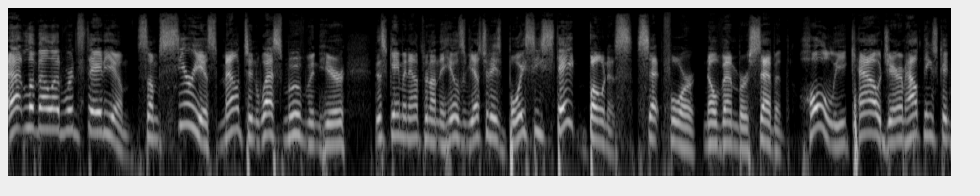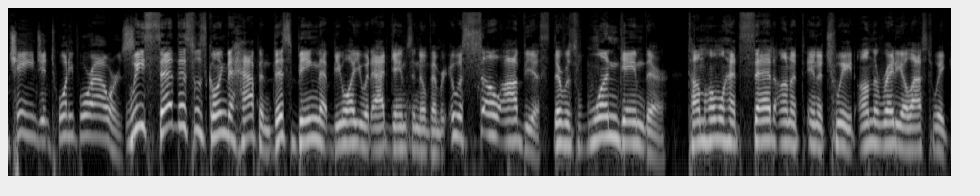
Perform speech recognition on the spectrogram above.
at LaVelle Edwards Stadium. Some serious Mountain West movement here. This game announcement on the heels of yesterday's Boise State bonus set for November 7th. Holy cow, Jarom, how things can change in 24 hours. We said this was going to happen. This being that BYU would add games in November. It was so obvious. There was one game there. Tom Holmoe had said on a, in a tweet on the radio last week,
